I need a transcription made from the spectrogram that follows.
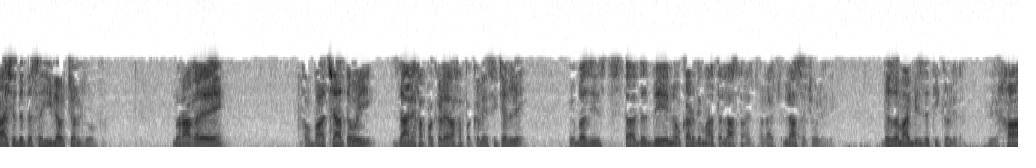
راشه د ته سهیلا او چل جوړ نو راغله او بادشاہ ته وای ځان خپ کړه را خپ کړه سی چللې په بزی ستا د دې نوکر دې ماته لاس لاس چولې د زما بیزتی کړي دا وی ها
